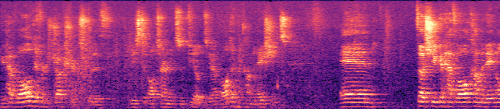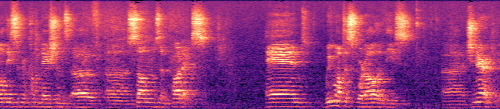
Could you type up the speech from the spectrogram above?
you have all different structures with these alternates and fields. You have all different combinations. And thus you can have all combinate all these different combinations of uh, sums and products. And we want to support all of these uh, generically.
